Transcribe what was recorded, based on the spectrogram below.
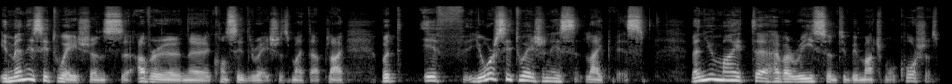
In many situations, other uh, considerations might apply. But if your situation is like this, then you might uh, have a reason to be much more cautious.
